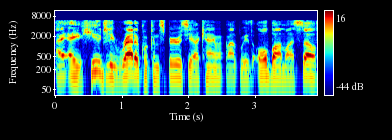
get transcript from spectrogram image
A, a, hugely radical conspiracy I came up with all by myself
